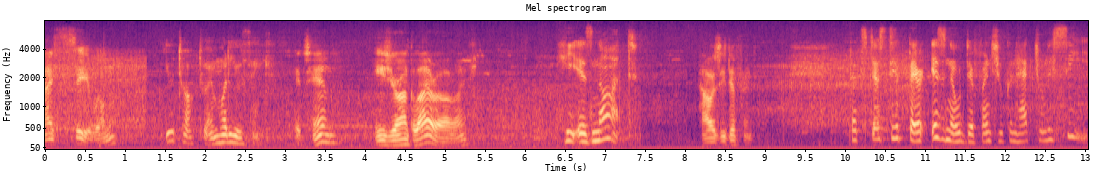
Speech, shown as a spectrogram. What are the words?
Nice to see you, Wilma. You talk to him. What do you think? It's him. He's your Uncle Ira, all right. He is not. How is he different? That's just it. There is no difference you can actually see.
